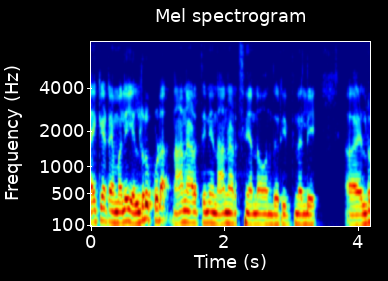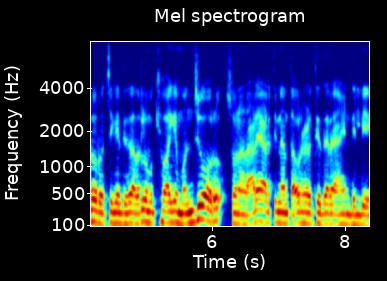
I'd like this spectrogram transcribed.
ಆಯ್ಕೆ ಟೈಮಲ್ಲಿ ಎಲ್ಲರೂ ಕೂಡ ನಾನು ಆಡ್ತೀನಿ ನಾನು ಆಡ್ತೀನಿ ಅನ್ನೋ ಒಂದು ರೀತಿಯಲ್ಲಿ ಎಲ್ಲರೂ ರುಚಿಗೆದ್ದಿದ್ದಾರೆ ಅದರಲ್ಲೂ ಮುಖ್ಯವಾಗಿ ಮಂಜು ಅವರು ಸೊ ನಾನು ಆಡೇ ಆಡ್ತೀನಿ ಅಂತ ಅವ್ರು ಹೇಳ್ತಿದ್ದಾರೆ. ಆ್ಯಂಡ್ ಇಲ್ಲಿ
